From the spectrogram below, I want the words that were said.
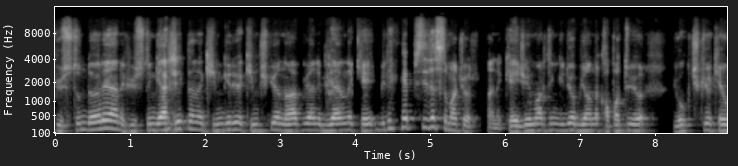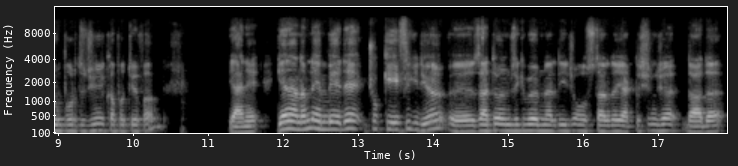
Houston da öyle yani. Houston gerçekten de kim giriyor, kim çıkıyor, ne yapıyor yani bir yerinde K- bir de hepsi de smaçör. Hani KJ Martin gidiyor bir anda kapatıyor. Yok çıkıyor Kevin Porter Jr. kapatıyor falan. Yani genel anlamda NBA'de çok keyifli gidiyor. Ee, zaten önümüzdeki bölümlerde iyice All-Star'da yaklaşınca daha da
